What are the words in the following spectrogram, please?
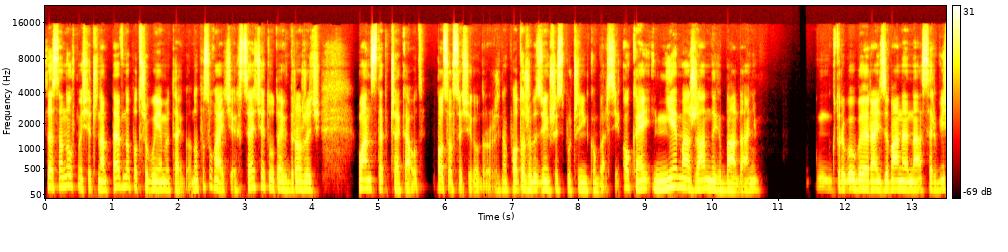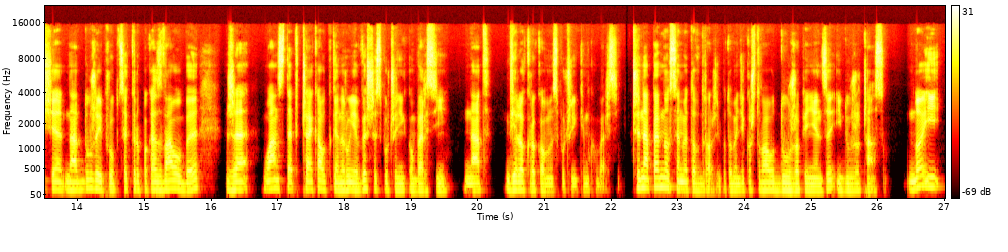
Zastanówmy się, czy na pewno potrzebujemy tego. No posłuchajcie, chcecie tutaj wdrożyć one-step checkout. Po co chcecie go wdrożyć? No po to, żeby zwiększyć współczynnik konwersji. Ok, nie ma żadnych badań, które byłyby realizowane na serwisie na dużej próbce, które pokazywałyby, że one-step checkout generuje wyższy współczynnik konwersji nad wielokrokowym współczynnikiem konwersji. Czy na pewno chcemy to wdrożyć, bo to będzie kosztowało dużo pieniędzy i dużo czasu. No i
